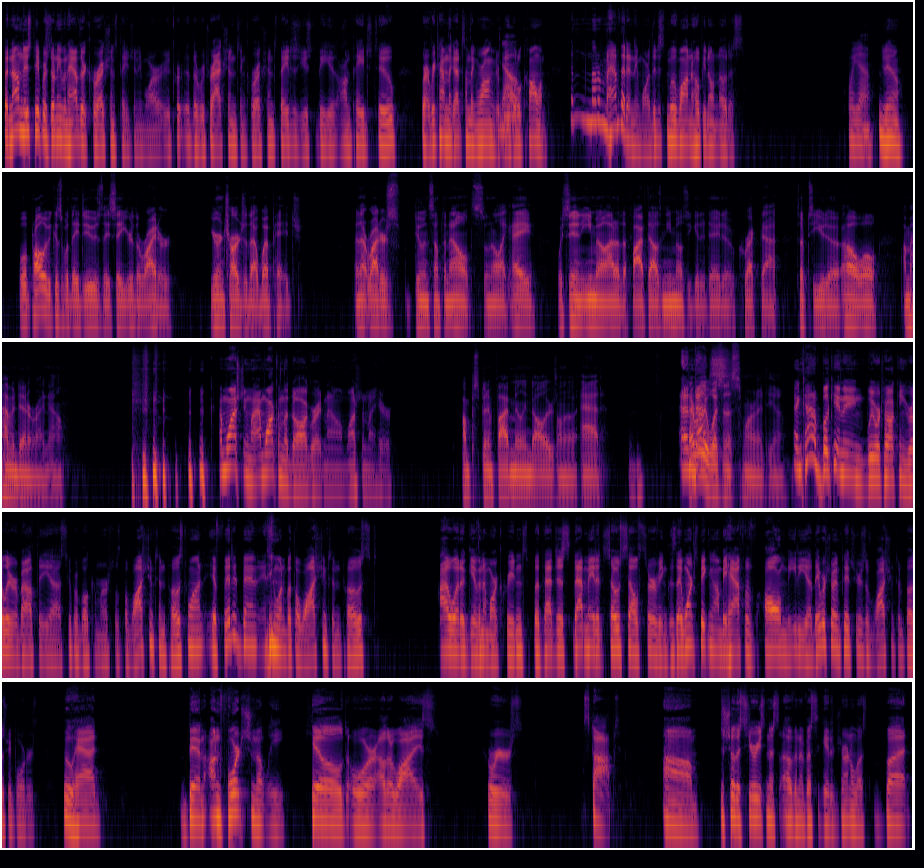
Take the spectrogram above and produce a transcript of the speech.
But now newspapers don't even have their corrections page anymore. Uh, The retractions and corrections pages used to be on page two, where every time they got something wrong, there'd be a little column. And none of them have that anymore. They just move on and hope you don't notice. Well, yeah. Yeah. Well, probably because what they do is they say you're the writer, you're in charge of that web page, and that writer's doing something else, and they're like, "Hey, we send an email out of the five thousand emails you get a day to correct that. It's up to you to. Oh well, I'm having dinner right now. I'm washing my. I'm walking the dog right now. I'm washing my hair. I'm spending five million dollars on an ad. And that really wasn't a smart idea. And kind of bookending, we were talking earlier about the uh, Super Bowl commercials, the Washington Post one. If it had been anyone but the Washington Post, I would have given it more credence. But that just that made it so self-serving because they weren't speaking on behalf of all media. They were showing pictures of Washington Post reporters who had been unfortunately killed or otherwise careers stopped um, to show the seriousness of an investigative journalist. But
